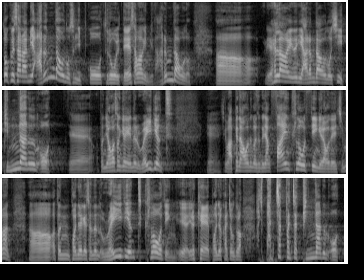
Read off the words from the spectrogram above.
또 그 사람이 아름다운 옷을 입고 들어올 때의 상황입니다. 아름다운 옷. 어, 헬라어에는 이 아름다운 옷이 빛나는 옷. 예, 어떤 영어 성경에는 radiant. 예, 지금 앞에 나오는 것은 그냥 fine clothing이라고 되어 있지만 어, 어떤 번역에서는 radiant clothing 예, 이렇게 번역할 정도로 아주 반짝반짝 빛나는 옷.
